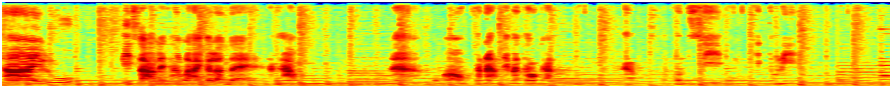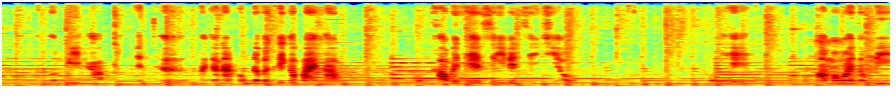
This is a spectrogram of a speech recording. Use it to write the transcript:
ชายรูปปีศาจอะไรทั้งหลายก็แล้วแต่นะครับอ่าผมเอาขนาดให้มันเท่ากันนะครับ Ctrl C ผมคลิกตรงนี้ Ctrl V ครับ Enter หลังจากนั้นผมดับเบิลคลิกเข้าไปครับ ผมเข้าไปเทสีเป็นสีเขียว เอามาไว้ตรงนี้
